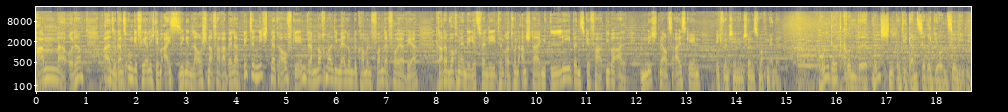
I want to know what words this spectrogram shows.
Hammer, oder? Also ganz ungefährlich dem Eissingen lauschen auf Arabella. Bitte nicht mehr draufgehen. Wir haben nochmal die Meldung bekommen von der Feuerwehr. Gerade am Wochenende, jetzt wenn die Temperaturen ansteigen, Lebensgefahr überall. Nicht mehr aufs Eis gehen. Ich wünsche Ihnen ein schönes Wochenende. 100 Gründe, München und die ganze Region zu lieben.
